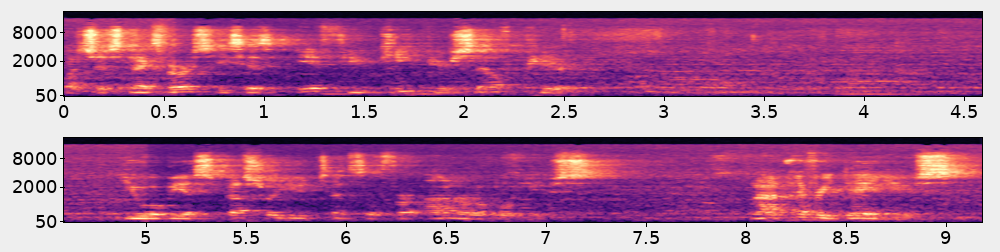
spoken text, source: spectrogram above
Watch this next verse. He says, If you keep yourself pure, you will be a special utensil for honorable use, not everyday use.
